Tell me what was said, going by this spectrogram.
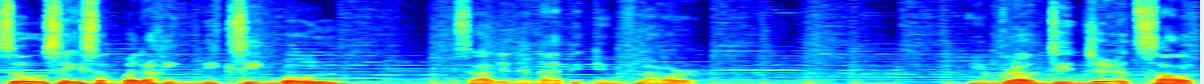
So, sa isang malaking mixing bowl, isalin na natin yung flour, yung ground ginger at salt,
